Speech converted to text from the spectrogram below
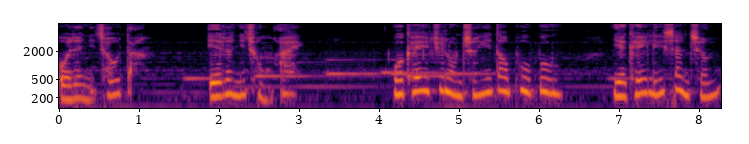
我任你抽打，也任你宠爱。我可以聚拢成一道瀑布，也可以离散成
